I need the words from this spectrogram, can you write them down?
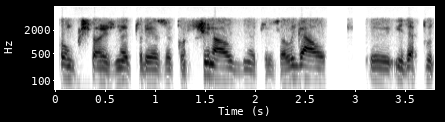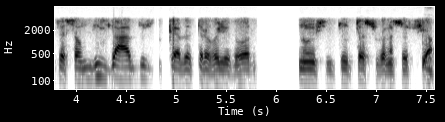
com questões de natureza constitucional, de natureza legal eh, e da proteção dos dados de cada trabalhador no Instituto da Segurança Social.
